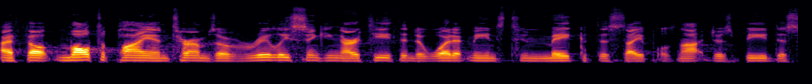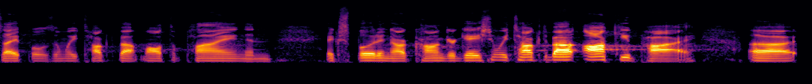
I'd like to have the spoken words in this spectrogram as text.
I felt multiply in terms of really sinking our teeth into what it means to make disciples, not just be disciples. And we talked about multiplying and exploding our congregation. We talked about occupy uh,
